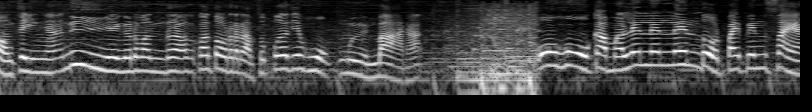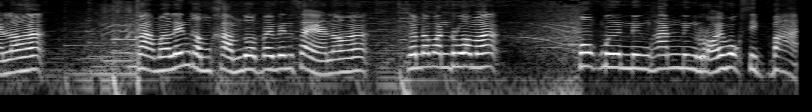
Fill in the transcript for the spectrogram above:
ของจริงฮะ นี่ไงเงินรางวัลก้อนโตระดับซูเปอร์ที่หกหมื่นบาทฮะ อ้โห กลับมาเล่นเล่นเล่นโดดไปเป็นแสนแล้วฮะ กลับมาเล่นขำๆโดดไปเป็นแสนแล้วฮะ เงินรางวัลรวมฮะหกหมื่นหนึ่งพันหนึ่งร้อยหกสิบบาท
